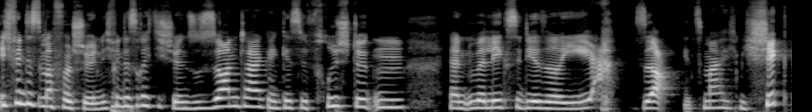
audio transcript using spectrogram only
Ich finde es immer voll schön. Ich finde es richtig schön. So Sonntag, dann gehst du frühstücken, dann überlegst du dir so, ja, so, jetzt mache ich mich schick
